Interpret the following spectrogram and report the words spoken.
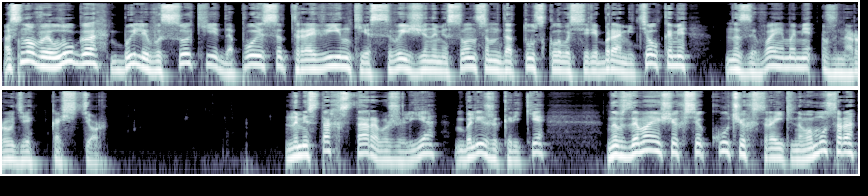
Основой луга были высокие до пояса травинки с выжженными солнцем до тусклого серебра метелками, называемыми в народе костер. На местах старого жилья, ближе к реке, на вздымающихся кучах строительного мусора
